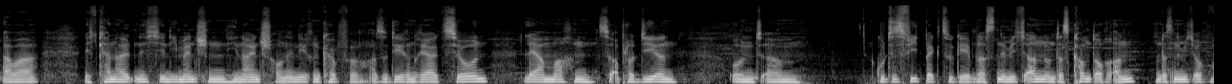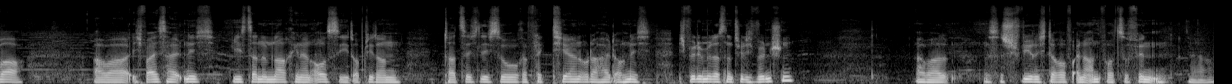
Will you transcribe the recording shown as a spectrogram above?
aber ich kann halt nicht in die Menschen hineinschauen, in ihren Köpfe. Also deren Reaktion, Lärm machen, zu applaudieren und ähm, gutes Feedback zu geben. Das nehme ich an und das kommt auch an und das nehme ich auch wahr. Aber ich weiß halt nicht, wie es dann im Nachhinein aussieht, ob die dann tatsächlich so reflektieren oder halt auch nicht. Ich würde mir das natürlich wünschen, aber es ist schwierig, darauf eine Antwort zu finden. Ja.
